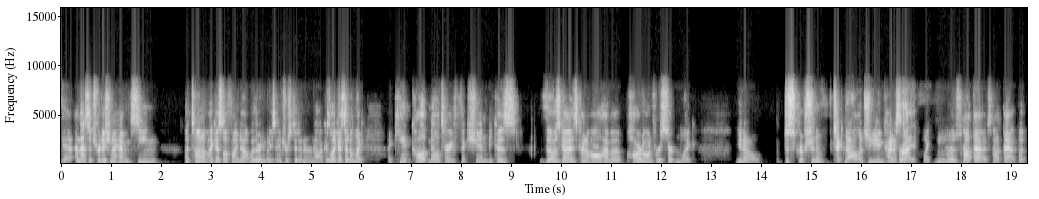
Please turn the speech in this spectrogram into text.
Yeah, and that's a tradition I haven't seen a ton of. I guess I'll find out whether anybody's interested in it or not. Because, like I said, I'm like, I can't call it military fiction because those guys kind of all have a hard on for a certain, like, you know, description of technology and kind of stuff. Right. Like, "Mm, it's not that. It's not that. But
